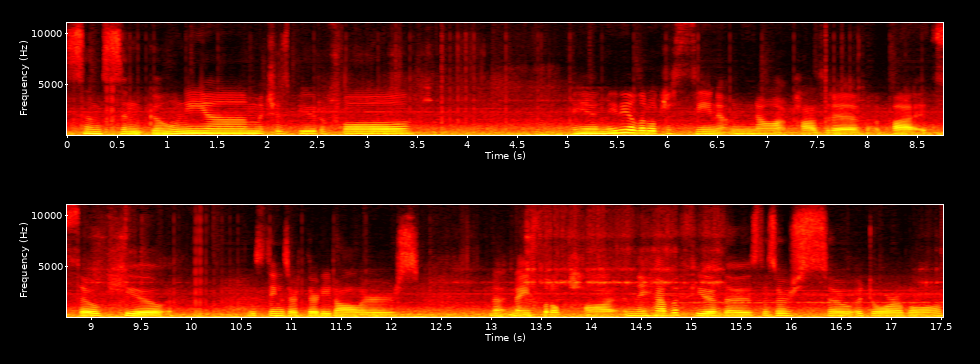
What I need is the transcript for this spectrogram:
Some syngonium, which is beautiful. And maybe a little Justina, I'm not positive, but it's so cute. Those things are $30 that nice little pot. And they have a few of those. Those are so adorable.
